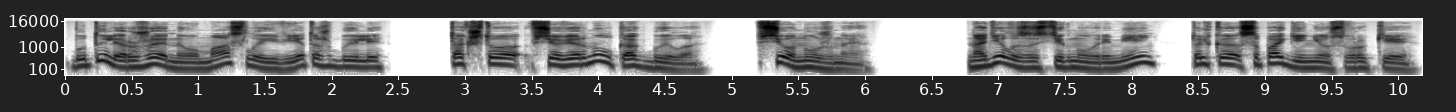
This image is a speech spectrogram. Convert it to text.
бутыль оружейного масла и ветошь были. Так что все вернул, как было. Все нужное. Надел и застегнул ремень, только сапоги нес в руке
